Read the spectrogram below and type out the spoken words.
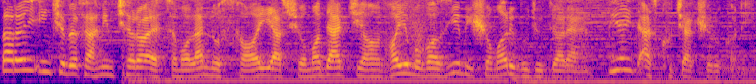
برای اینکه بفهمیم چرا احتمالا نسخه هایی از شما در جهان های موازی بیشماری وجود دارند بیایید از کوچک شروع کنیم.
